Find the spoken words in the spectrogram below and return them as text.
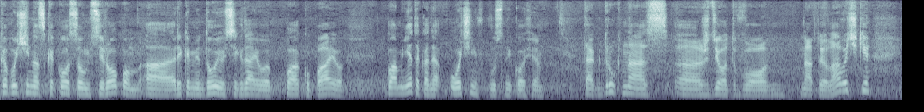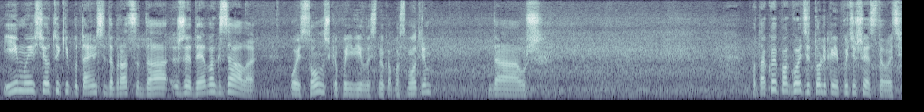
капучино с кокосовым сиропом. А, рекомендую, всегда его покупаю. По мне, так она очень вкусный кофе. Так, друг нас э, ждет вон на той лавочке. И мы все-таки пытаемся добраться до ЖД вокзала. Ой, солнышко появилось. Ну-ка посмотрим. Да уж. По такой погоде только и путешествовать.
